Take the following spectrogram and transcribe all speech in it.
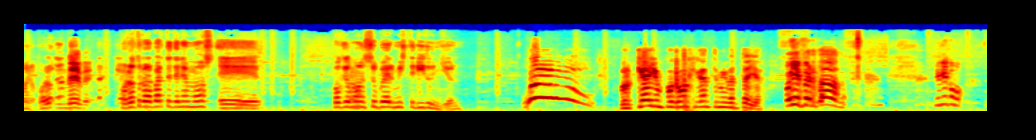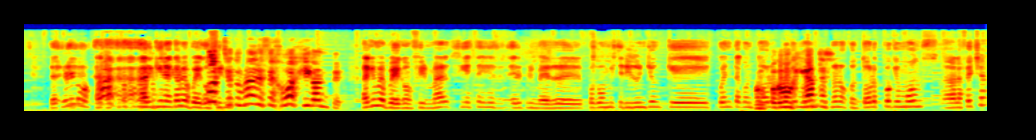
Bueno, por, por otra parte tenemos eh, Pokémon Super Mystery Dungeon. ¿Por qué hay un Pokémon gigante en mi pantalla? Oye, es verdad. Yo que como. Yo que como. a- a- a- ¿Alguien acá me puede ¡Coche, confirmar? tu madre se juega gigante! ¿Alguien me puede confirmar si este es el primer eh, Pokémon Mystery Dungeon que cuenta con ¿Con todos los Pokémon gigantes? No, no, con todos los Pokémon a la fecha.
